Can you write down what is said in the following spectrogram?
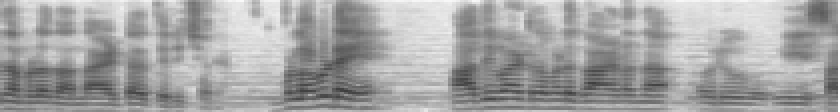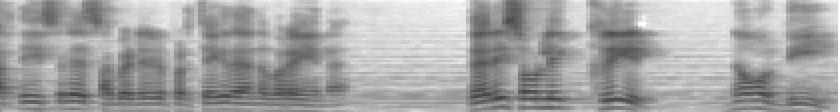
നമ്മൾ നന്നായിട്ട് തിരിച്ചറിയാം അപ്പോൾ അവിടെ ആദ്യമായിട്ട് നമ്മൾ കാണുന്ന ഒരു ഈ സർദീസിലെ സഭയുടെ ഒരു പ്രത്യേകത എന്ന് പറയുന്നത് there is only creed no D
